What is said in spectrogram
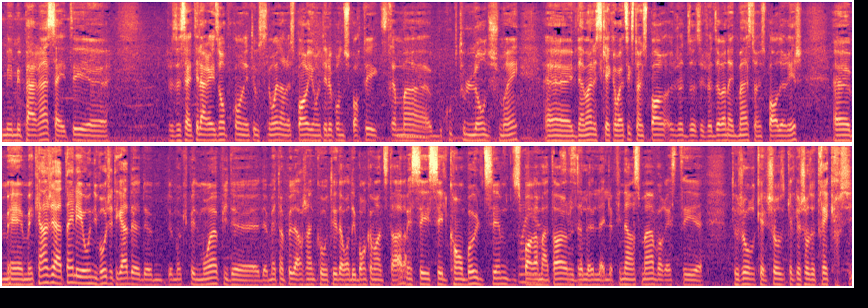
mes parents, ça a été, euh, je veux dire, ça a été la raison pour qu'on était aussi loin dans le sport. Ils ont été là pour nous supporter extrêmement euh, beaucoup tout le long du chemin. Euh, évidemment, le ski acrobatique, c'est un sport, je veux dire, je veux dire honnêtement, c'est un sport de riche. Euh, mais, mais quand j'ai atteint les hauts niveaux, j'étais capable de, de, de m'occuper de moi puis de, de mettre un peu d'argent de côté, d'avoir des bons commanditaires. Mais c'est c'est le combat ultime du sport amateur. Je veux dire, le, le- le financement va rester euh, toujours quelque chose, quelque chose de très cruci-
